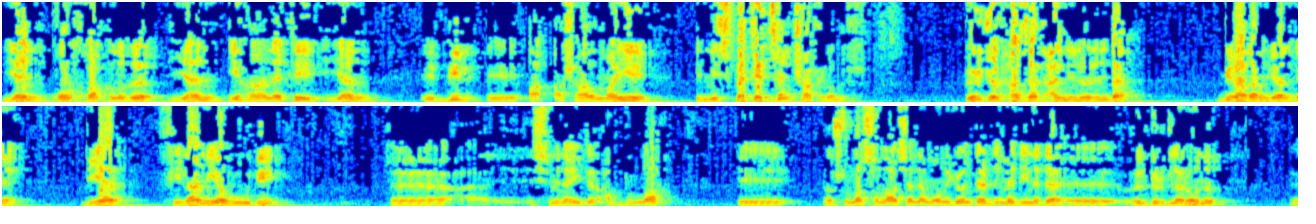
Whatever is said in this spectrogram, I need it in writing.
yen korkaklığı, yen ihaneti, yen e, bir e, aşalmayı e, nispet etsen kafir olursun. Bir gün Hazret Ali'nin önünde bir adam geldi. Diğer filan Yahudi e, ismi neydir? Abdullah e, Resulullah sallallahu aleyhi ve sellem onu gönderdi Medine'de e, öldürdüler onu. E,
